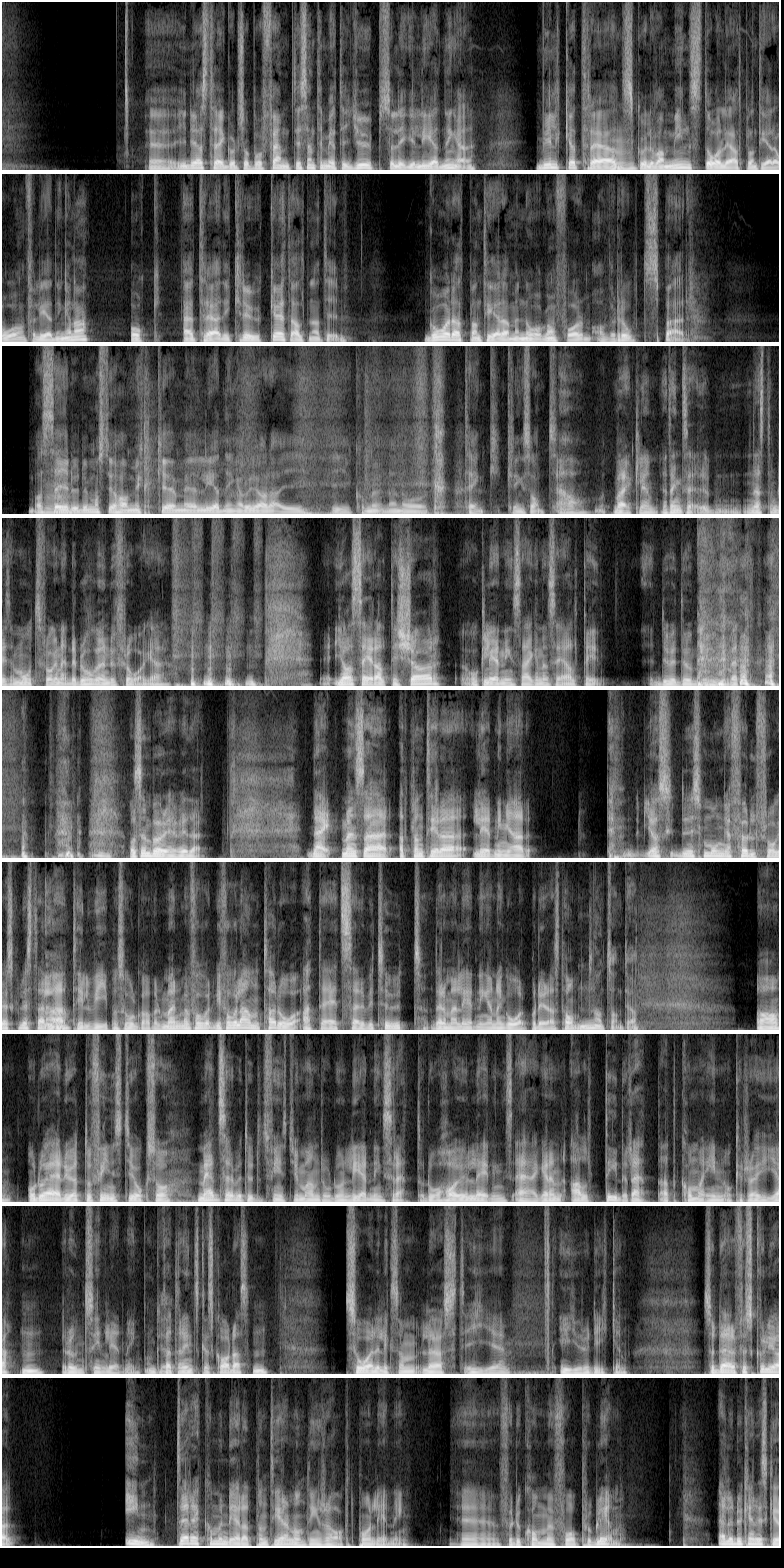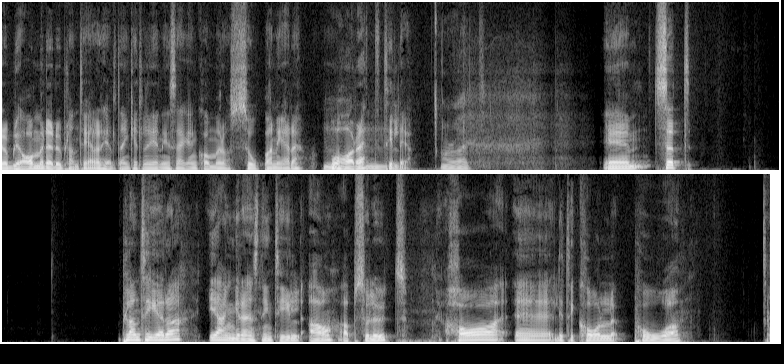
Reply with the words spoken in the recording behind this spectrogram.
I deras trädgård så på 50 cm djup så ligger ledningar. Vilka träd Mm. skulle vara minst dåliga att plantera ovanför ledningarna och är träd i kruka ett alternativ? Går det att plantera med någon form av rotspärr? Vad säger Mm. du? Du måste ju ha mycket med ledningar att göra i, i kommunen och tänk kring sånt. Ja, verkligen. Jag tänkte säga, nästan bli så här, motfrågan är, det beror på vem du frågar. jag säger alltid kör och ledningsägarna säger alltid du är dum i huvudet. och sen börjar vi där. Nej, men så här, att plantera ledningar, jag, det är så många följdfrågor jag skulle ställa Ja. till vi på Solgaveln, men får, vi får väl anta då att det är ett servitut där de här ledningarna går på deras tomt. Något sånt ja. Ja, och då är det ju att då finns det ju också, med servitutet finns det ju med andra ord en ledningsrätt. Och då har ju ledningsägaren alltid rätt att komma in och röja Mm. runt sin ledning. Okej. För att den inte ska skadas. Mm. Så är det liksom löst i, eh, i juridiken. Så därför skulle jag inte rekommendera att plantera någonting rakt på en ledning. Eh, för du kommer få problem. Eller du kan riskera att bli av med det du planterar helt enkelt. Ledningsägaren kommer och sopa ner det. Mm. Och har rätt Mm. till det. All right. Eh, så att plantera i angränsning till, ja, absolut. Ha eh, lite koll på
